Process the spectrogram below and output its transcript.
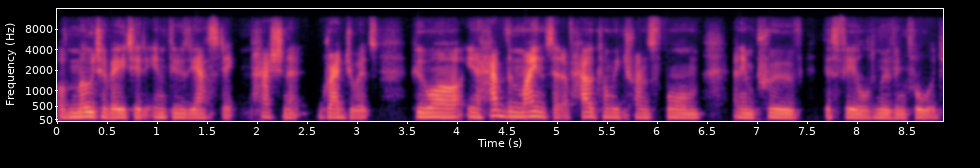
of motivated, enthusiastic, passionate graduates who are, you know, have the mindset of how can we transform and improve this field moving forward.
